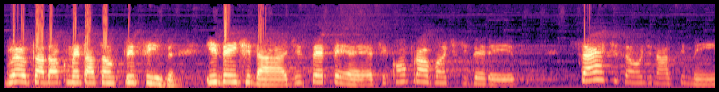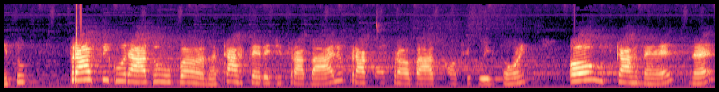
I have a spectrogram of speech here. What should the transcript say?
Gleuson, a documentação que precisa: identidade, CPF, comprovante de endereço, certidão de nascimento, para segurado urbana, carteira de trabalho para comprovar as contribuições ou os carnés, né?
